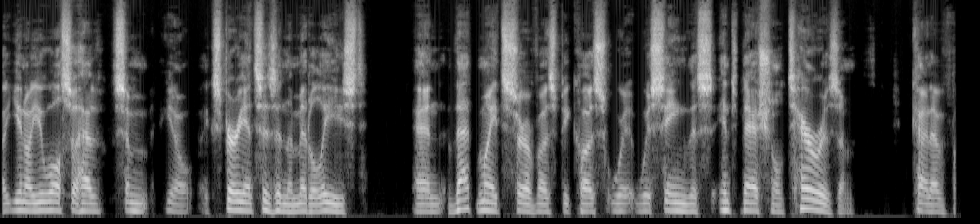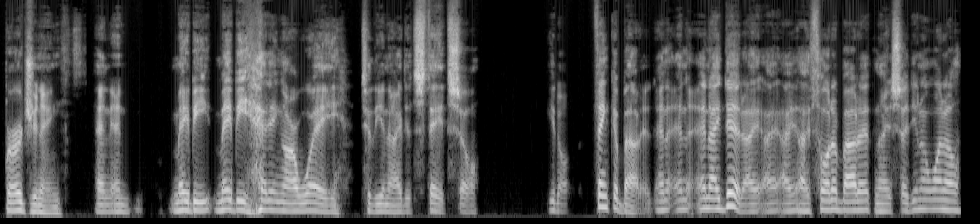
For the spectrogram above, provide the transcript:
But, you know, you also have some, you know, experiences in the Middle East, and that might serve us because we're, we're seeing this international terrorism kind of burgeoning and, and maybe maybe heading our way to the United States. So, you know, think about it. And and and I did. I I, I thought about it, and I said, you know what, I'll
